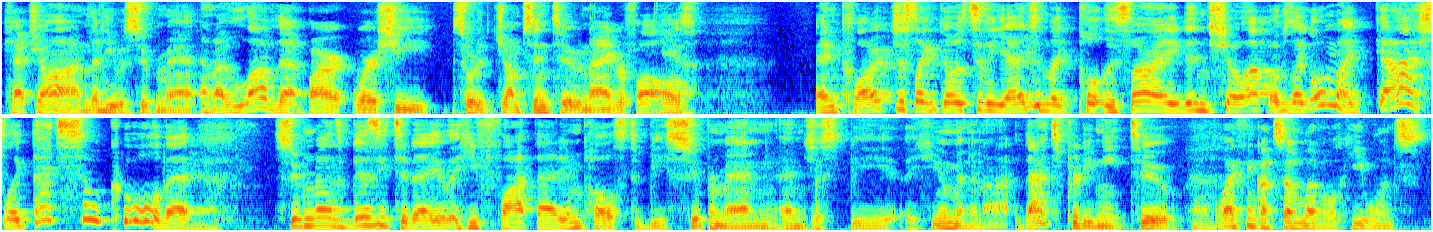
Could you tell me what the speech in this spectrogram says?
catch on that he hmm. was Superman, and I love that part where she sort of jumps into Niagara Falls. Yeah. And Clark just like goes to the edge and like pull. Sorry, he didn't show up. I was like, oh my gosh, like that's so cool that Yeah. Superman's busy today. He fought that impulse to be Superman and just be a human, and I, that's pretty neat too. Well, I think on some level he wants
